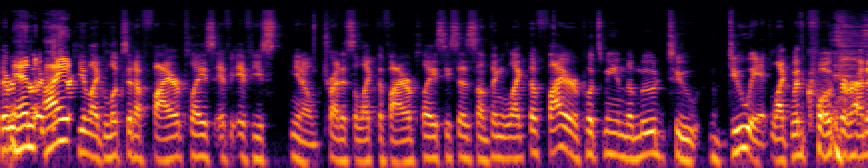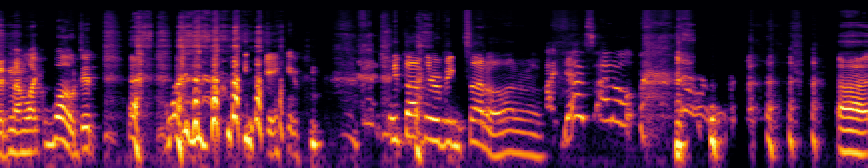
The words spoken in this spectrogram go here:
And I- picture he like looks at a fireplace. If if you you know try to select the fireplace, he says something like, "The fire puts me in the mood to do it," like with quotes around it. And I'm like, "Whoa, did what did you do in game?" They thought they were being subtle. I don't know. I guess I don't. uh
